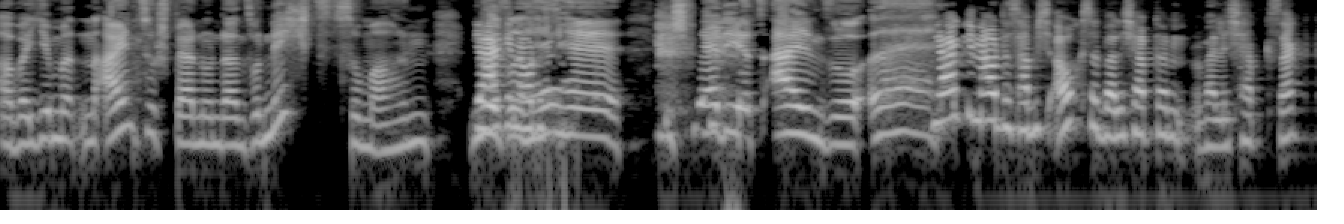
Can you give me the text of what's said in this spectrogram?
Aber jemanden einzusperren und dann so nichts zu machen, Ja, genau, so, das- hey, ich sperre die jetzt ein, so, äh. Ja, genau, das habe ich auch gesagt, weil ich habe dann, weil ich habe gesagt,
